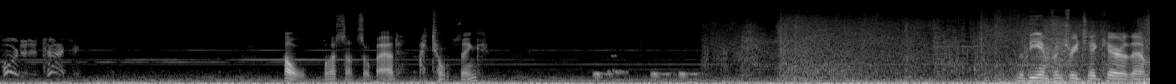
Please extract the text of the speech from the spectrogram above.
Hornet attacking. Oh, well that's not so bad. I don't think. Let the infantry take care of them.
